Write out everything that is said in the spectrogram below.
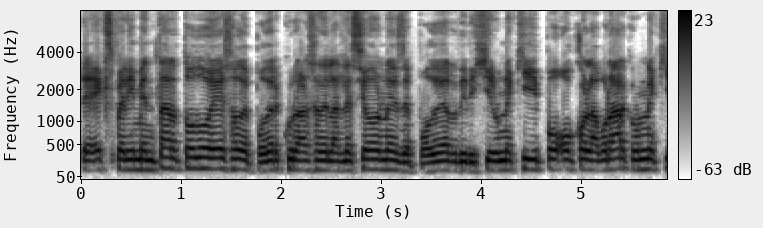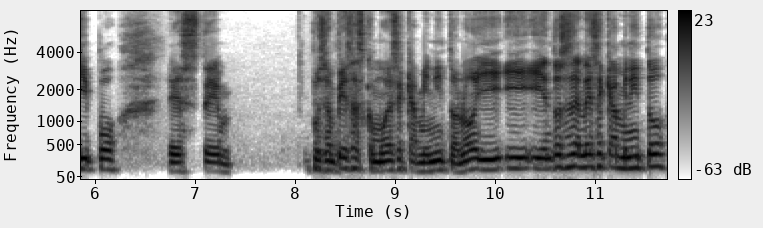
eh, experimentar todo eso, de poder curarse de las lesiones, de poder dirigir un equipo o colaborar con un equipo, este, pues empiezas como ese caminito, ¿no? Y, y, y entonces en ese caminito,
